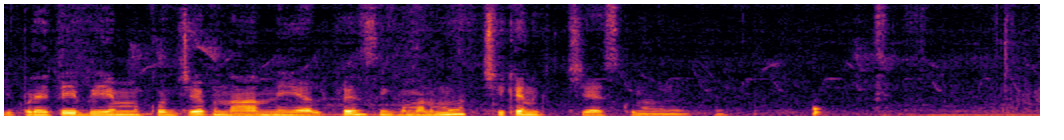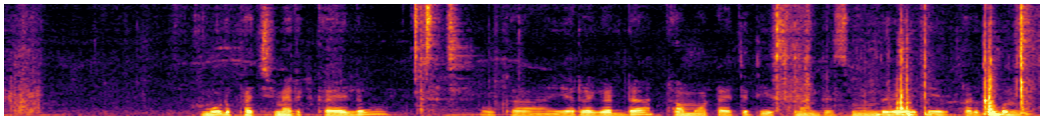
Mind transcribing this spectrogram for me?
ఇప్పుడైతే ఈ బియ్యం కొంచెంసేపు నాననేయాలి ఫ్రెండ్స్. ఇంకా మనము చికెన్ చేసుకున్నాం మూడు పచ్చిమిరపకాయలు ఒక ఎర్రగడ్డ టమాటా అయితే తీసుకున్నాను తెలుసు ముందుగా అయితే కడుక్కున్నాం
